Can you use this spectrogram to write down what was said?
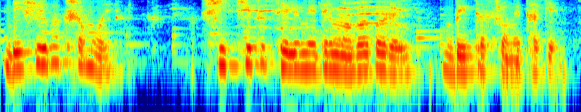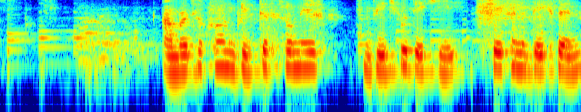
বেশিরভাগ সময় শিক্ষিত ছেলে মেয়েদের মা বাবারাই বৃদ্ধাশ্রমে থাকে। আমরা যখন বৃদ্ধাশ্রমের ভিডিও দেখি, সেখানে দেখবেন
